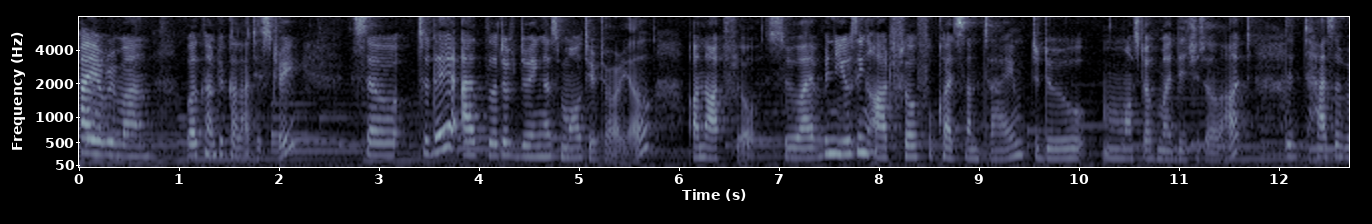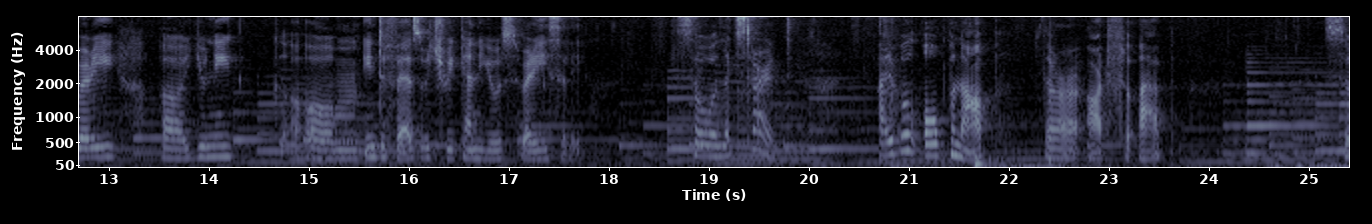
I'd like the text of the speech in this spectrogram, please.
Hi everyone, welcome to Kalartistry. So today I thought of doing a small tutorial on Artflow. So I've been using Artflow for quite some time to do most of my digital art. It has a very uh, unique um, interface which we can use very easily. So let's start. I will open up the Artflow app so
